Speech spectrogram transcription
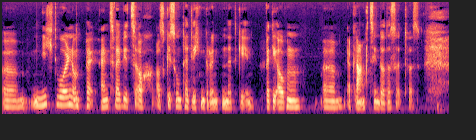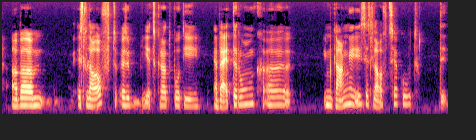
ähm, nicht wollen und bei ein, zwei wird es auch aus gesundheitlichen Gründen nicht gehen, weil die Augen äh, erkrankt sind oder so etwas. Aber ähm, es läuft, also jetzt gerade, wo die Erweiterung äh, im Gange ist, es läuft sehr gut. Die,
